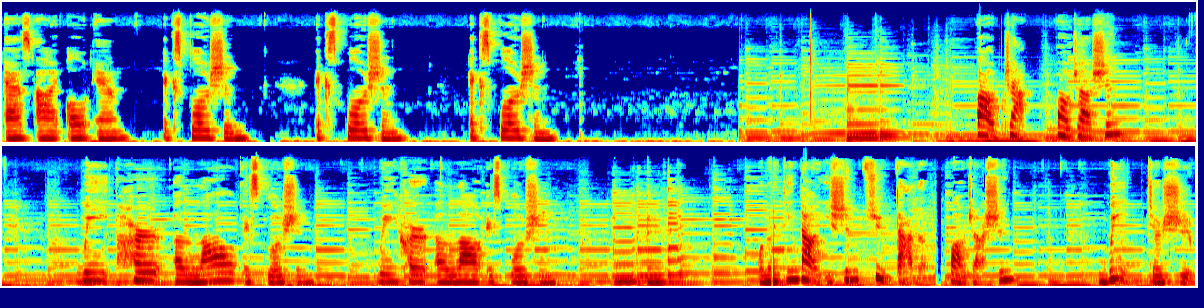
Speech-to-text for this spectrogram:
s i o n，explosion，explosion，explosion，爆炸，爆炸声。We heard a loud explosion We heard a loud explosion. 我们听到一声巨大的爆炸声。We 就是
